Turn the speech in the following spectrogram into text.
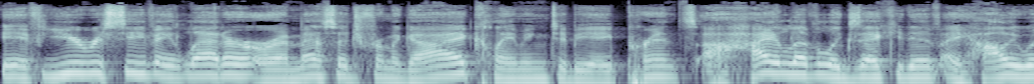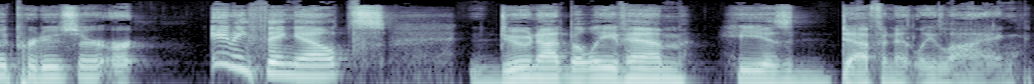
if you receive a letter or a message from a guy claiming to be a prince, a high level executive, a Hollywood producer, or anything else, do not believe him. He is definitely lying.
